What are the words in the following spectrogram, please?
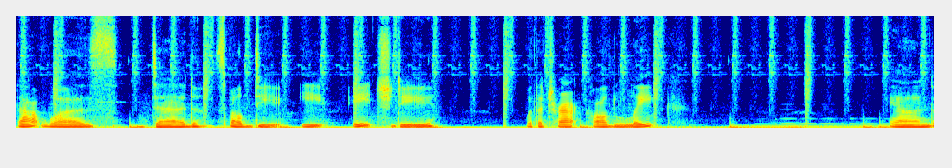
That was Dehd, spelled D-E-H-D, with a track called Lake. And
